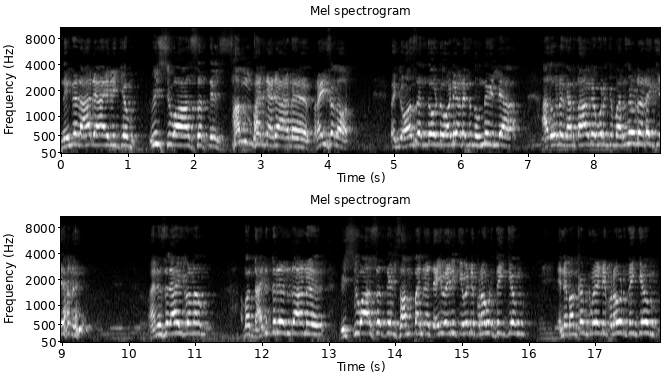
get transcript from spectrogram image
നിങ്ങൾ ആരായിരിക്കും? വിശ്വാസത്തിൽ സമ്പന്നരാണ്. പ്രൈസലോ ഇപ്പൊ ജോസ് എന്തുകൊണ്ട് ഓടി നടക്കുന്ന? ഒന്നുമില്ല. അതുകൊണ്ട് കർത്താവിനെ കുറിച്ച് പറഞ്ഞുകൊണ്ട് നടക്കുകയാണ്. മനസ്സിലായിക്കണം. അപ്പൊ ദരിദ്രൻ എന്താണ്? വിശ്വാസത്തിൽ സമ്പന്ന ദൈവം എനിക്ക് വേണ്ടി പ്രവർത്തിക്കും. എന്റെ മക്കൾക്ക് വേണ്ടി പ്രവർത്തിക്കും.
